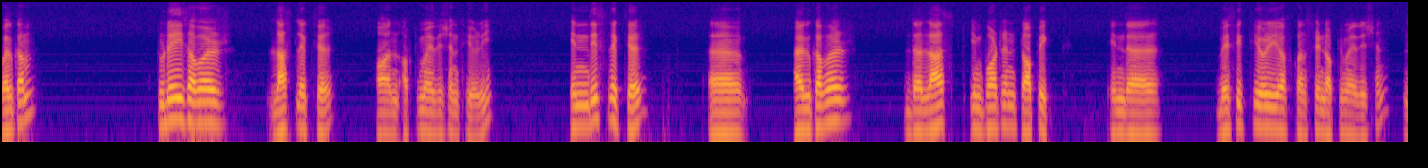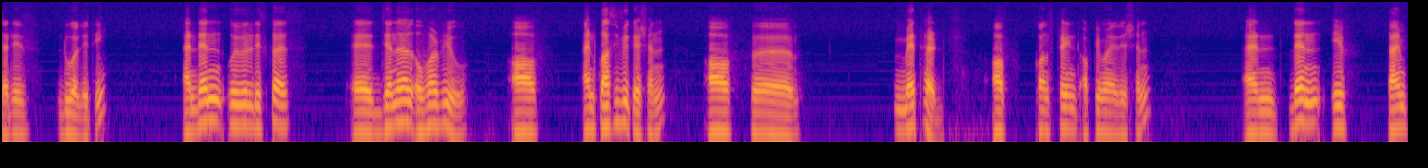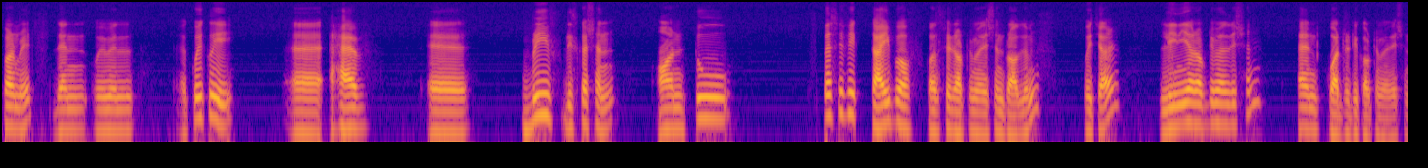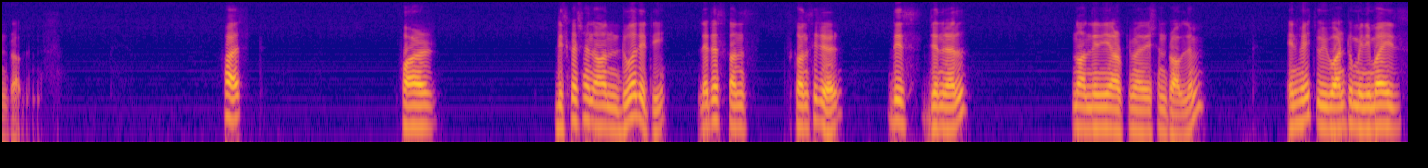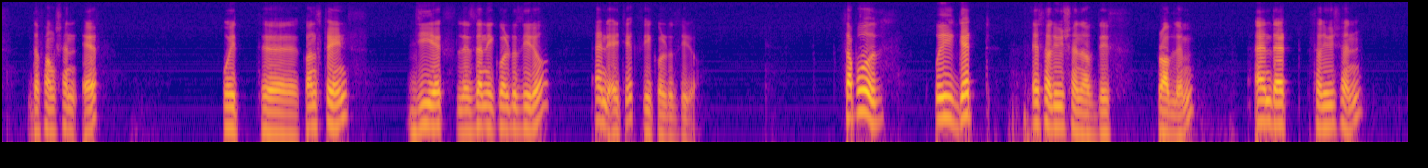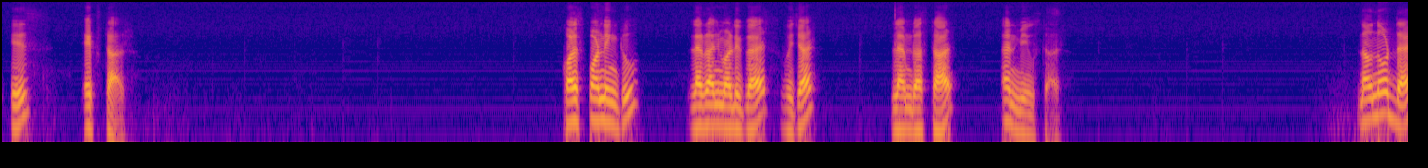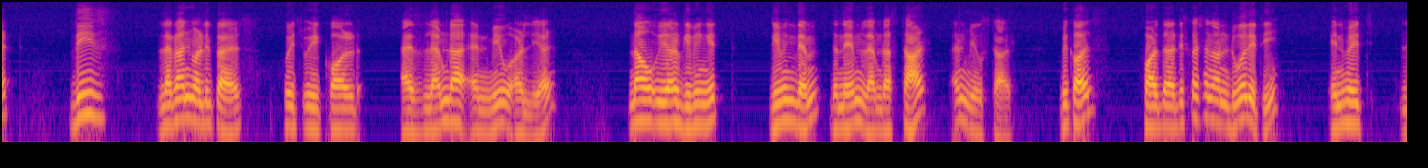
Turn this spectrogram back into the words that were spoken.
Welcome. Today is our last lecture on optimization theory. In this lecture, uh, I will cover the last important topic in the basic theory of constraint optimization that is duality and then we will discuss a general overview of and classification of uh, methods of constraint optimization and then if time permits then we will quickly uh, have a brief discussion on two specific type of constraint optimization problems which are linear optimization and quadratic optimization problems. First for discussion on duality let us cons consider this general nonlinear optimization problem in which we want to minimize the function f with uh, constraints g x less than equal to 0 and h x equal to 0. Suppose we get a solution of this problem and that solution is x star corresponding to Lagrange multipliers which are lambda star and mu star. Now, note that these Lagrange multipliers which we called as lambda and mu earlier, now we are giving it giving them the name lambda star and mu star, because for the discussion on duality in which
